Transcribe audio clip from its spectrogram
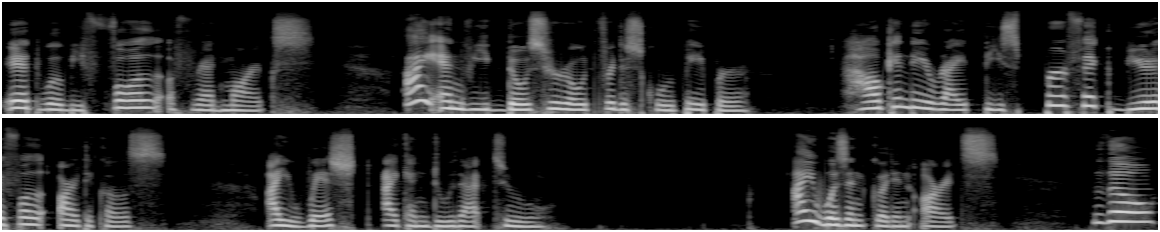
it will be full of red marks. I envied those who wrote for the school paper. How can they write these perfect, beautiful articles? I wished I can do that too. I wasn't good in arts. Though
